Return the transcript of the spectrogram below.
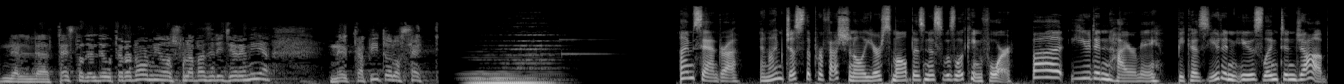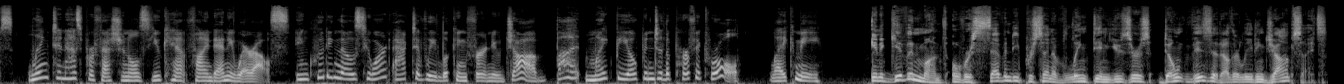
nel testo del Deuteronomio, sulla base di Geremia, nel capitolo 7. I'm Sandra, and I'm just the professional your small business was looking for. But you didn't hire me because you didn't use LinkedIn jobs. LinkedIn has professionals you can't find anywhere else, including those who aren't actively looking for a new job but might be open to the perfect role, like me. In a given month, over 70% of LinkedIn users don't visit other leading job sites.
